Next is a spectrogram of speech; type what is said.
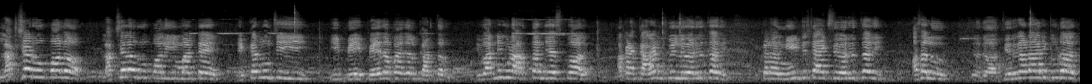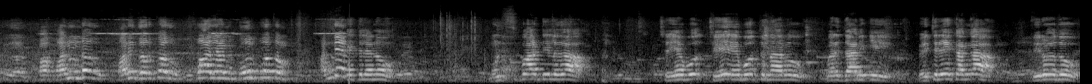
లక్ష రూపాయలు లక్షల రూపాయలు ఇవ్వమంటే ఎక్కడి నుంచి ఈ ఈ పే- పేద ప్రజలు కడతారు? ఇవన్నీ కూడా అర్థం చేసుకోవాలి. అక్కడ కరెంట్ బిల్లు పెరుగుతుంది ఇక్కడ నీటి ట్యాక్స్ పెరుగుతుంది. అసలు తిరగడానికి కూడా ప- పని ఉండదు పని దొరకదు. ఉపాధి హామీ కోల్పోతాం. అన్ని రైతులను మున్సిపాలిటీలుగా చేయబో చేయబోతున్నారు. మరి దానికి వ్యతిరేకంగా ఈరోజు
